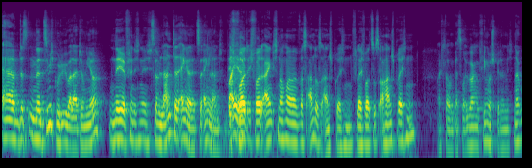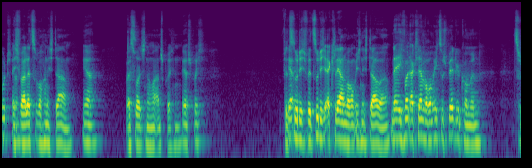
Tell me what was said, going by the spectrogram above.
ähm, das ist eine ziemlich gute Überleitung hier, Nee, finde ich nicht. zum Land der Engel, zu England. Ich wollte ich wollt eigentlich noch mal was anderes ansprechen. Vielleicht wolltest du es auch ansprechen. ich glaube, einen besseren Übergang kriegen wir später nicht. Na gut. Ich war letzte Woche nicht da. ja. Das wollte ich noch mal ansprechen. Ja, sprich. Willst, Ja. du dich, willst du dich erklären, warum ich nicht da war? Nee, ich wollte erklären, warum ich zu spät gekommen Zu,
